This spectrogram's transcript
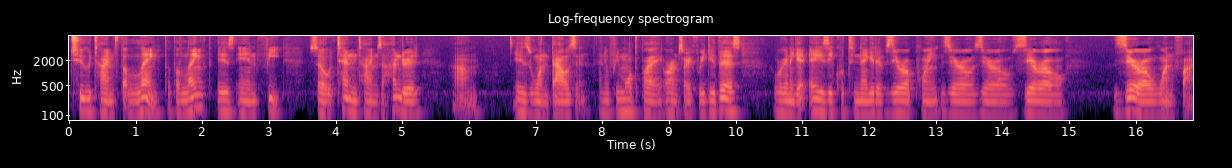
2 times the length. The length is in feet, so 10 times 100 um, is 1,000. And if we multiply, or I'm sorry, if we do this, we're going to get A is equal to negative 0.000 0.015.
